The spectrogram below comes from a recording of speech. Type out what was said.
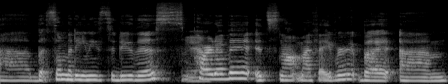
Uh, but somebody needs to do this part of it. It's not my favorite, but um,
